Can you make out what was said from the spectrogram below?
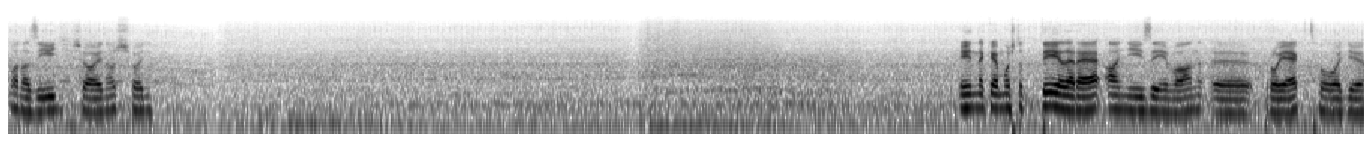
van az így, sajnos, hogy Én nekem most a télre annyi izé van ö, projekt, hogy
